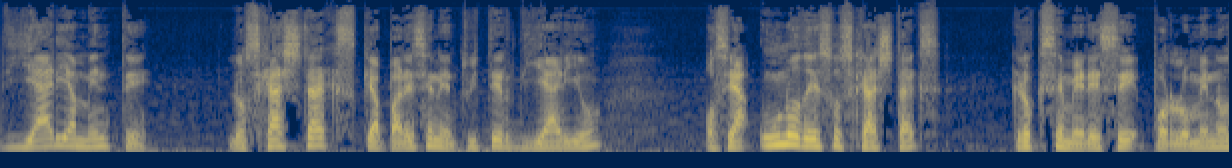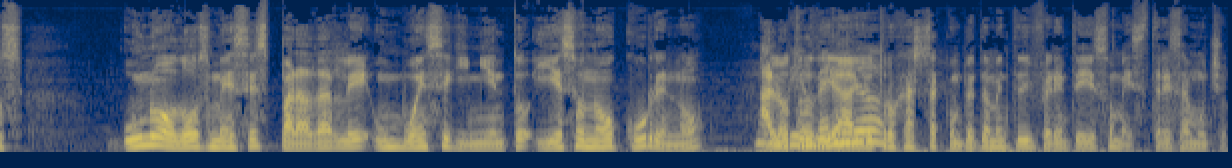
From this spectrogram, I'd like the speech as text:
diariamente los hashtags que aparecen en Twitter diario, o sea, uno de esos hashtags creo que se merece por lo menos uno o dos meses para darle un buen seguimiento y eso no ocurre, ¿no? Al otro día hay otro hashtag completamente diferente y eso me estresa mucho.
